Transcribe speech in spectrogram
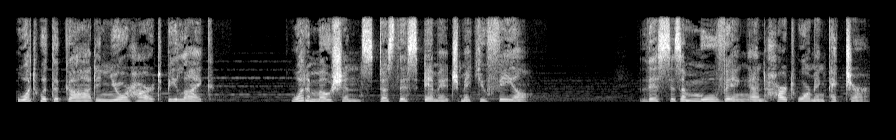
What would the God in your heart be like? What emotions does this image make you feel? This is a moving and heartwarming picture.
